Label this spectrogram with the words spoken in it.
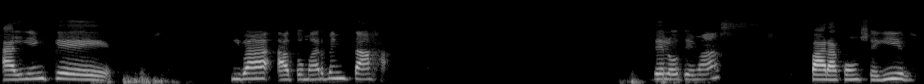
alguien que iba a tomar ventaja de los demás para conseguir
